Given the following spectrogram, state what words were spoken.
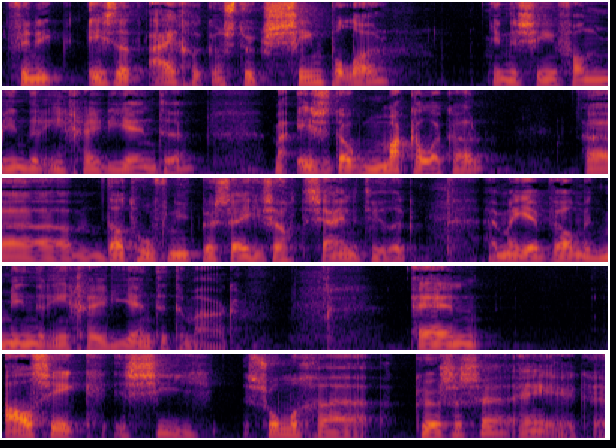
vind ik, is dat eigenlijk een stuk simpeler. In de zin van minder ingrediënten. Maar is het ook makkelijker? Uh, dat hoeft niet per se zo te zijn natuurlijk. Hè, maar je hebt wel met minder ingrediënten te maken. En als ik zie sommige cursussen. Hè, ik uh,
